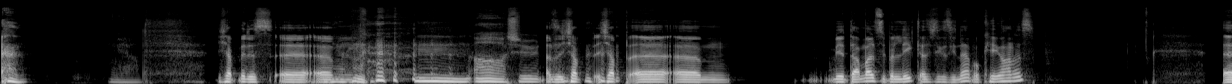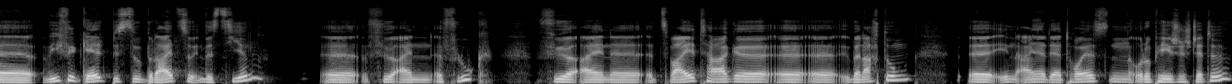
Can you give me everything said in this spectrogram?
Ja. Ich habe mir das, äh, ähm, mm, oh, schön. also ich habe, ich habe äh, ähm, mir damals überlegt, als ich gesehen habe, okay, Johannes, äh, wie viel Geld bist du bereit zu investieren äh, für einen äh, Flug, für eine äh, zwei Tage äh, Übernachtung in einer der teuersten europäischen Städte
